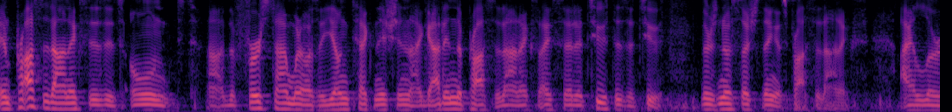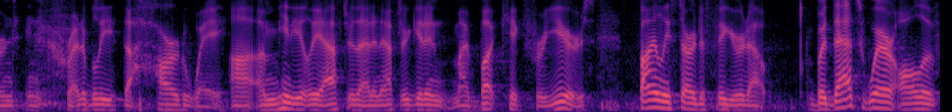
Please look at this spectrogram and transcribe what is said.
and prosthodontics is its own. Uh, the first time when I was a young technician, I got into prosthodontics, I said a tooth is a tooth. There's no such thing as prosthodontics. I learned incredibly the hard way uh, immediately after that, and after getting my butt kicked for years, finally started to figure it out. But that's where all of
